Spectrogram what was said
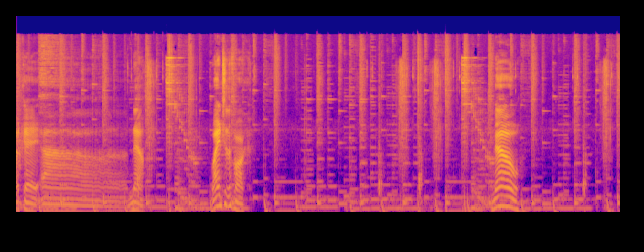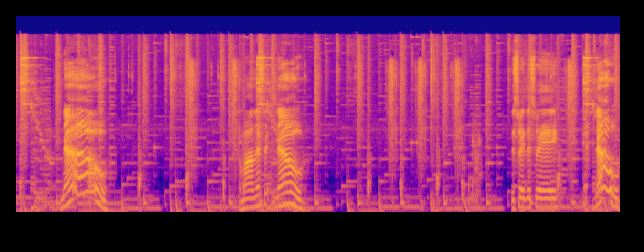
Okay, uh, now. Right into the park. No! No! Come on, this way. No! This way, this way. No!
